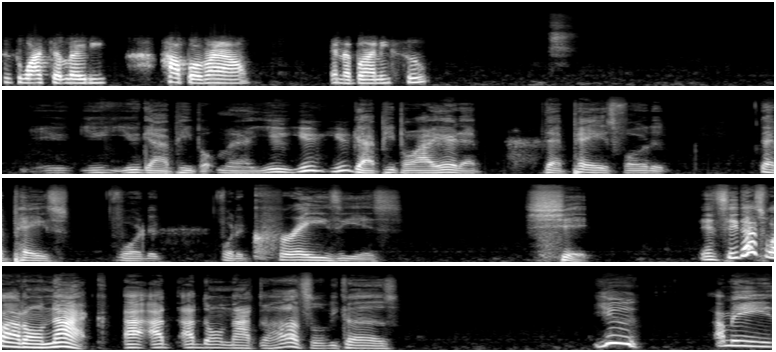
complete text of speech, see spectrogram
to watch a lady hop around in a bunny suit? you you got people, man. You you you got people out here that that pays for the that pays for the for the craziest shit. And see, that's why I don't knock. I I, I don't knock the hustle because you I mean,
